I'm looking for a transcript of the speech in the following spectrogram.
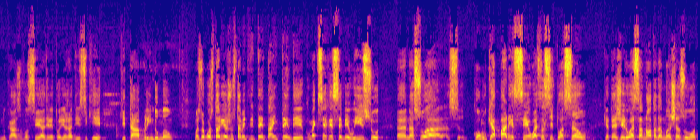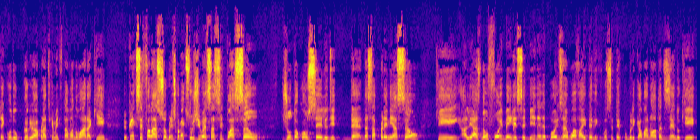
no caso você, a diretoria já disse que está abrindo mão. Mas eu gostaria justamente de tentar entender como é que você recebeu isso, é, na sua, como que apareceu essa situação que até gerou essa nota da Mancha Azul ontem, quando o programa praticamente estava no ar aqui. Eu queria que você falasse sobre isso. Como é que surgiu essa situação junto ao Conselho de, de, dessa premiação, que, aliás, não foi bem recebida, e depois uh, o Havaí teve, você teve que publicar uma nota dizendo que,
